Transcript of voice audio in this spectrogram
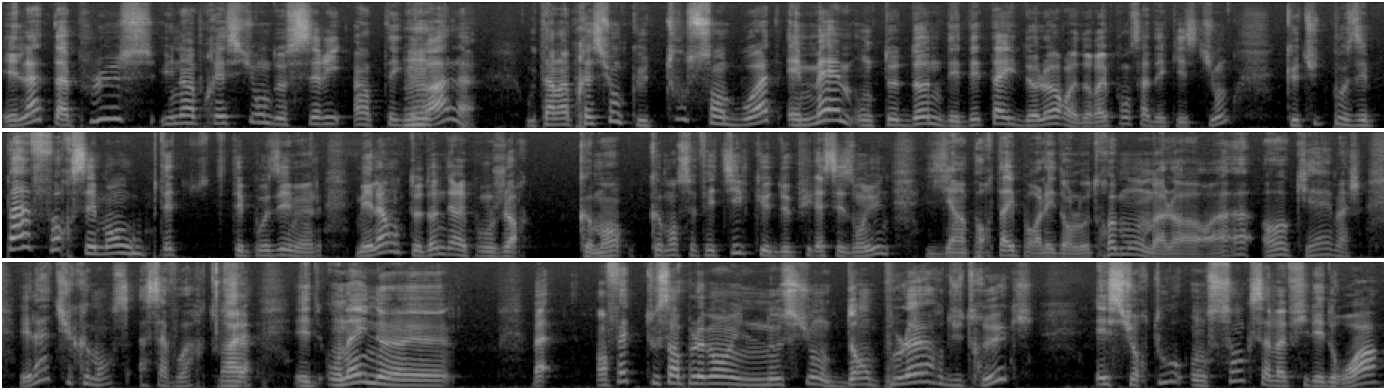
et là, t'as plus une impression de série intégrale, où t'as l'impression que tout s'emboîte, et même on te donne des détails de l'or et de réponses à des questions que tu te posais pas forcément, ou peut-être tu t'es posé, mais, mais là, on te donne des réponses genre. Comment, comment se fait-il que depuis la saison 1, il y a un portail pour aller dans l'autre monde? Alors, ah, ok, machin. Et là, tu commences à savoir tout Ouais. ça. Et on a une. euh, bah, en fait, tout simplement une notion d'ampleur du truc. Et surtout, on sent que ça va filer droit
